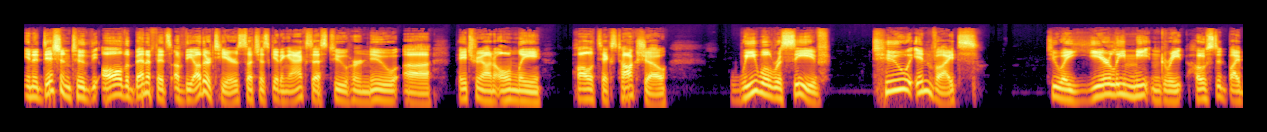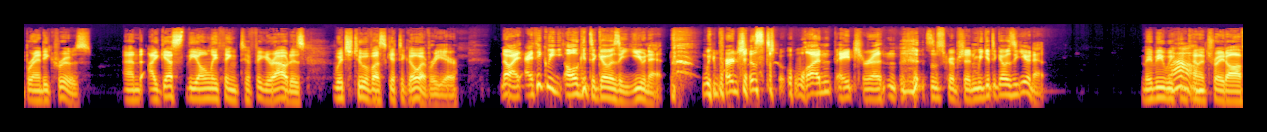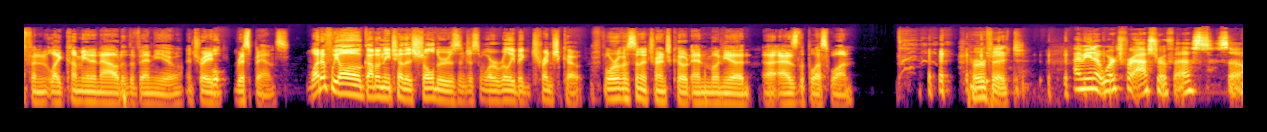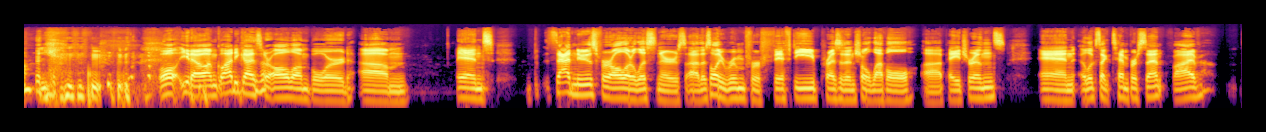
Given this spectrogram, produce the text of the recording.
in addition to the all the benefits of the other tiers such as getting access to her new uh Patreon only politics talk show, we will receive two invites to a yearly meet and greet hosted by Brandi Kruse. And I guess the only thing to figure out is which two of us get to go every year. No, I, I think we all get to go as a unit. we purchased one patron subscription. We get to go as a unit. Maybe we wow. can kind of trade off and like come in and out of the venue and trade well, wristbands. What if we all got on each other's shoulders and just wore a really big trench coat? Four of us in a trench coat and Munya uh, as the plus one. Perfect. I mean, it worked for Astrofest, so. well, you know, I'm glad you guys are all on board. Um, and sad news for all our listeners: uh, there's only room for 50 presidential level uh, patrons, and it looks like 10 percent, five.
